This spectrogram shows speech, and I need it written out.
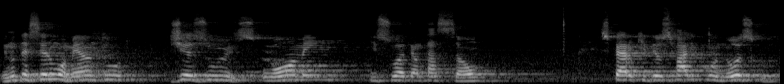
E no terceiro momento, Jesus, o homem e sua tentação. Espero que Deus fale conosco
